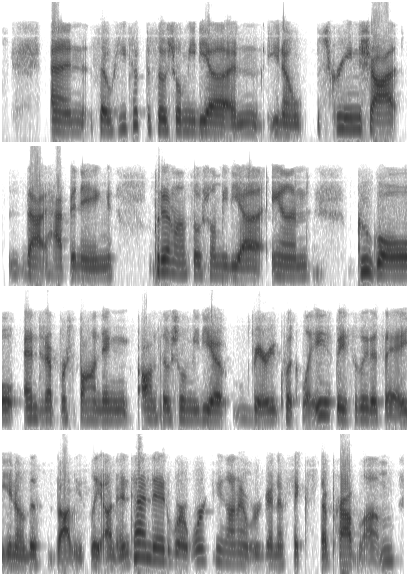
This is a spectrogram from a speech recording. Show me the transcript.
And so he took to social media and, you know, screenshot that happening, put it on social media, and Google ended up responding on social media very quickly, basically to say, you know, this is obviously unintended. We're working on it. We're going to fix the problem.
